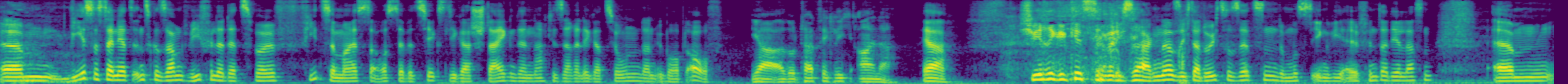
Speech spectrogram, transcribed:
Ähm, wie ist es denn jetzt insgesamt? Wie viele der zwölf Vizemeister aus der Bezirksliga steigen denn nach dieser Relegation dann überhaupt auf? Ja, also tatsächlich einer. Ja, schwierige Kiste, würde ich sagen, ne? sich da durchzusetzen. Du musst irgendwie elf hinter dir lassen. Ähm,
